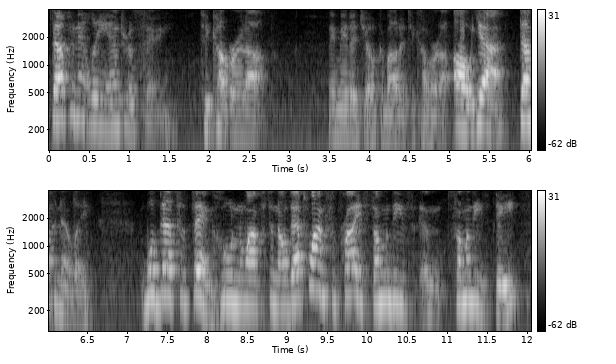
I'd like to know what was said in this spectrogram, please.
Definitely interesting to cover it up. They made a joke about it to cover it up. Oh, yeah, definitely. Well, that's the thing. Who wants to know? That's why I'm surprised some of these and some of these dates,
